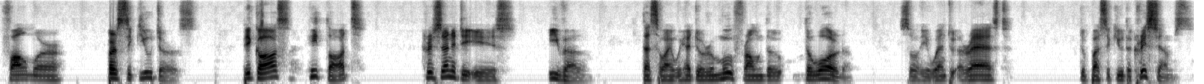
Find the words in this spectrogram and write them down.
former persecutors because he thought Christianity is evil. That's why we had to remove from the, the world. So he went to arrest, to persecute the Christians.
